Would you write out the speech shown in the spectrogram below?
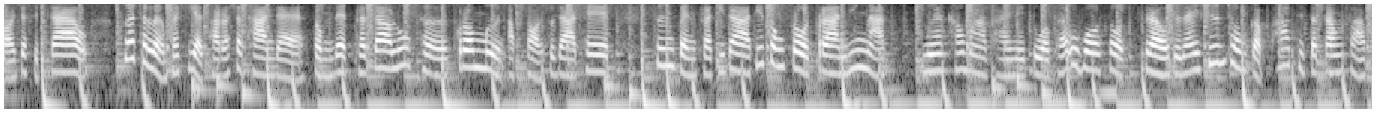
2379 เพื่อเฉลิมพระเกียรติพระราชทานแด่สมเด็จพระเจ้าลูกเธอกรมหมื่นอับสรสุดาเทพ ซึ่งเป็นพระธิดาที่ทรงโปรดปรานยิ่งนัก เมื่อเข้ามาภายในตัวพระอุโบสถ เราจะได้ชื่นชมกับภาพจิตรกรรมฝาผ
